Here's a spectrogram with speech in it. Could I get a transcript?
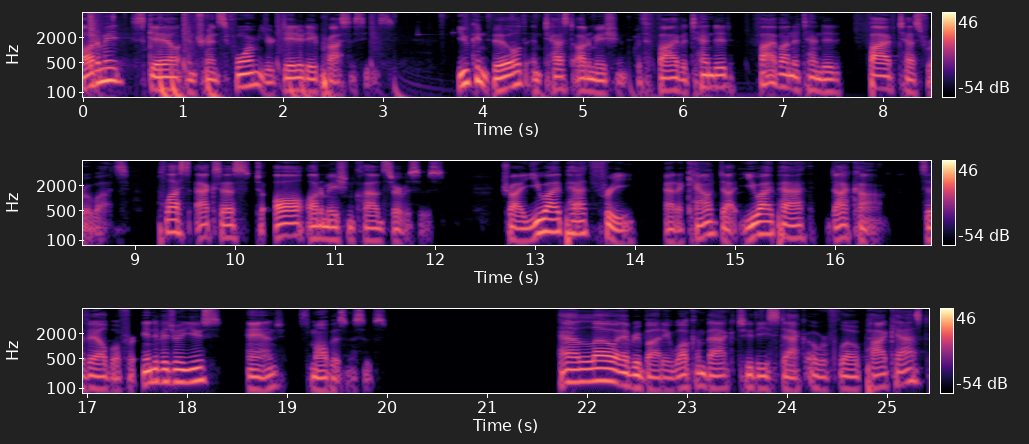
Automate, scale, and transform your day to day processes. You can build and test automation with five attended, five unattended, five test robots, plus access to all Automation Cloud services. Try UiPath free at account.uipath.com. It's available for individual use and small businesses. Hello, everybody. Welcome back to the Stack Overflow podcast,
